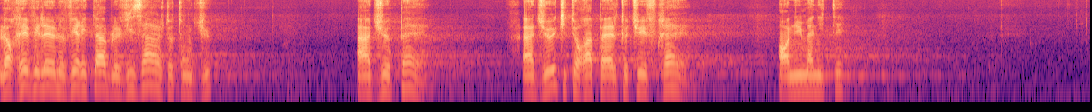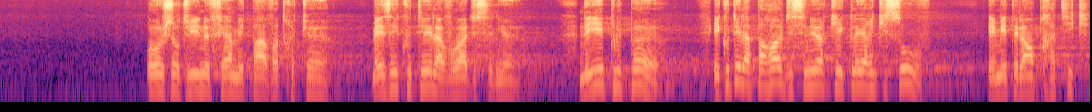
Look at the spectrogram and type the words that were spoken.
révéler le véritable visage de ton Dieu, un Dieu Père, un Dieu qui te rappelle que tu es frère en humanité. Aujourd'hui, ne fermez pas votre cœur, mais écoutez la voix du Seigneur. N'ayez plus peur. Écoutez la parole du Seigneur qui éclaire et qui sauve, et mettez-la en pratique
